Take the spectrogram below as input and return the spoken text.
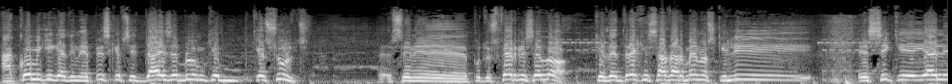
Ακόμη και για την επίσκεψη Ντάιζεμπλουμ και, και Σούλτς ε, που τους φέρνεις εδώ και δεν τρέχεις σαν δαρμένο σκυλί εσύ και οι άλλοι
